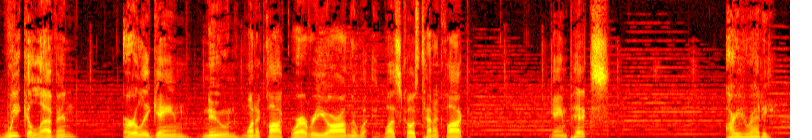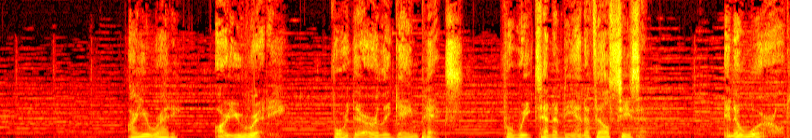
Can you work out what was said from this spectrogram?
week 11 early game, noon, 1 o'clock, wherever you are on the West Coast, 10 o'clock game picks? Are you ready? Are you ready? Are you ready for the early game picks for week 10 of the NFL season in a world?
